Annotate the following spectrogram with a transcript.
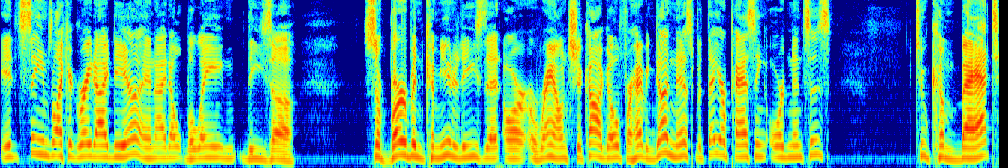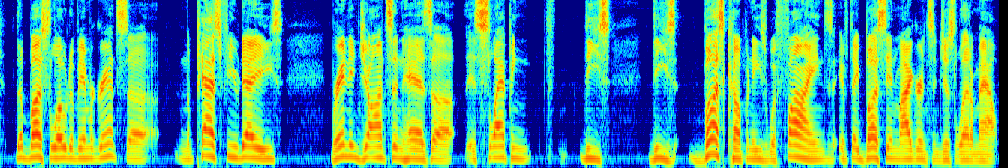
it seems like a great idea, and I don't blame these uh, suburban communities that are around Chicago for having done this, but they are passing ordinances to combat the busload of immigrants. Uh, in the past few days, Brandon Johnson has uh, is slapping these these bus companies with fines if they bus in migrants and just let them out.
